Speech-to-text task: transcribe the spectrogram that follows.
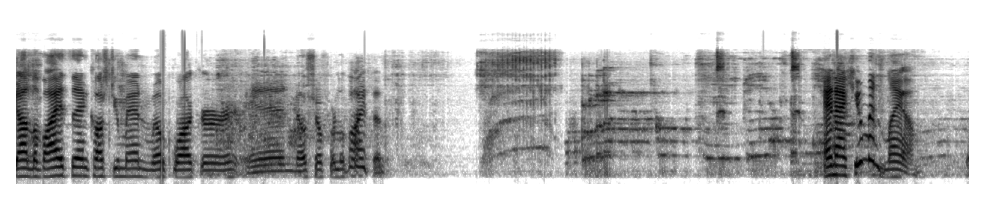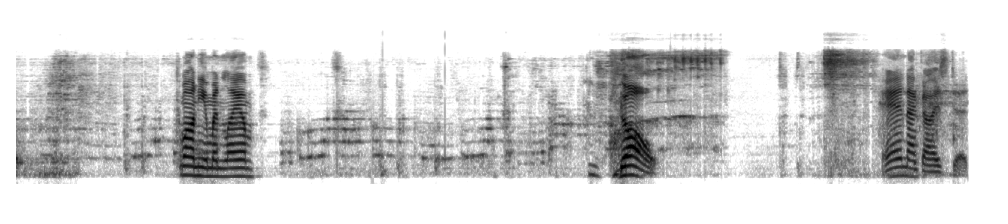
Got Leviathan, Costume Man, Milk Walker, and no show for Leviathan. And a human lamb. Come on, human lamb. No! And that guy's dead.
